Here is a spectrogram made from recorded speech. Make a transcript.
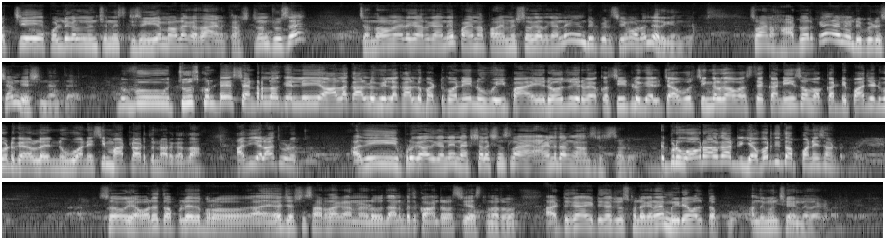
వచ్చి పొలిటికల్ నుంచి సీఎం ఇవ్వలే కదా? ఆయన కష్టం చూసే చంద్రబాబు నాయుడు గారు కానీ పైన ప్రైమ్ మినిస్టర్ గారు కానీ డిప్యూటీ సీఎం అవ్వడం జరిగింది. సో ఆయన హార్డ్ వర్కే ఆయన డిప్యూటీ సీఎం చేసింది అంతే. నువ్వు చూసుకుంటే సెంటర్లోకి వెళ్ళి వాళ్ళ కాళ్ళు వీళ్ళ కాళ్ళు పట్టుకొని నువ్వు ఈ పా ఈ రోజు ఇరవై ఒక్క సీట్లు గెలిచావు సింగిల్గా వస్తే కనీసం ఒక్క డిపాజిట్ కూడా గెలవలేదు నువ్వు అనేసి మాట్లాడుతున్నారు కదా. అది ఎలా చూడొచ్చు? అది ఇప్పుడు కాదు కానీ నెక్స్ట్ ఎలక్షన్స్లో ఆయన దానికి ఆన్సర్ ఇస్తాడు. ఇప్పుడు ఓవరాల్గా ఎవరిది తప్పు అనేసి అంటున్నారు? సో ఎవరో తప్పులేదు బ్రో. ఆయన జస్ట్ సరదాగా అన్నాడు. దాని పెద్ద కాంట్రవర్సీ చేస్తున్నారు. అటుగా ఇటుగా చూసుకుంటే కనుక మీడియా వాళ్ళు తప్పు. అంతకుమించి ఏం లేదు అక్కడ.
